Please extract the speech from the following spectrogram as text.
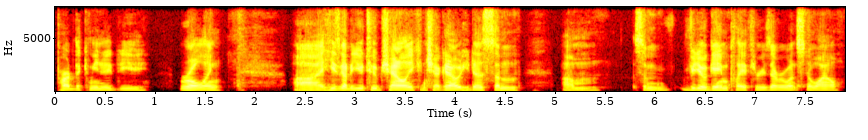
part of the community rolling. Uh, he's got a YouTube channel you can check it out. He does some um, some video game playthroughs every once in a while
